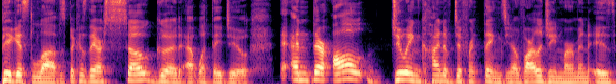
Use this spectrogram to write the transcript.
biggest loves because they are so good at what they do. And they're all doing kind of different things. You know, Varla Jean Merman is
